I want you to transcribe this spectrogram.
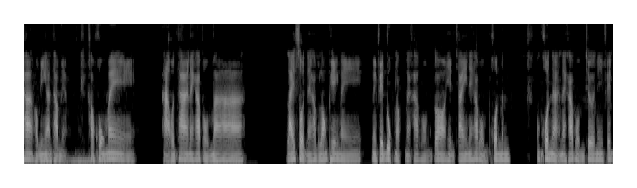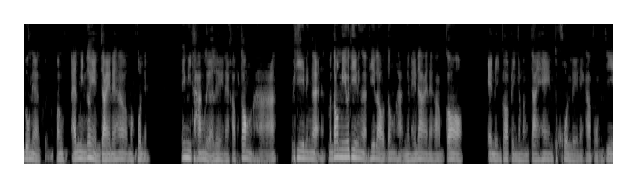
ถ้าเขามีงานทำเนี่ย เขาคงไม่หาหนทางนะครับ ผมมาไลฟ์สดนะครับร้องเพลงในในเฟซบุ๊กหรอกนะครับ ผมก็เห็นใจนะครับ ผมคนมัน บางคนน่ะนะครับ ผมเจอในเฟซบุ๊กเนี่ยบางแอดมินก็เห็นใจนะครับบางคนเนี่ยไม่มีทางเหลือเลยนะครับ ต้องหาวิธีหนึ่งอะมันต้องมีวิธีหนึ่งอะที่เราต้องหาเงินให้ได้นะครับ ก็แอดมินก็เป็นกำลังใจให้ทุกคนเลยนะครับ ผมที่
